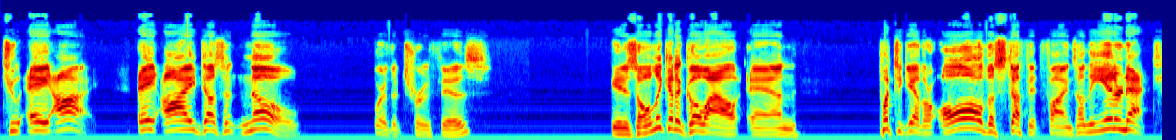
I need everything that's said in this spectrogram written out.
to AI. AI doesn't know where the truth is. It is only going to go out and put together all the stuff it finds on the internet.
